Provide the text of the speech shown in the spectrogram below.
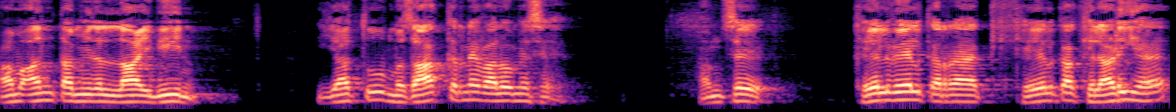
ام ان تمل اللہ یا تو مذاق کرنے والوں میں سے ہے۔ ہم سے کھیل ویل کر رہا ہے، کھیل کا کھلاڑی ہے۔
